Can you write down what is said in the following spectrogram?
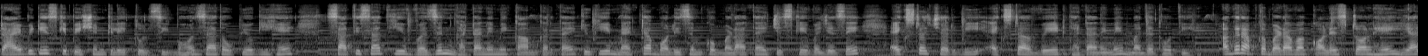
डायबिटीज़ के पेशेंट के लिए तुलसी बहुत ज़्यादा उपयोगी है। साथ ही साथ ये वज़न घटाने में काम करता है, क्योंकि ये मेटाबॉलिज्म को बढ़ाता है, जिसके वजह से एक्स्ट्रा चर्बी एक्स्ट्रा वेट घटाने में मदद होती है। अगर आपका बढ़ा हुआ कोलेस्ट्रॉल है या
